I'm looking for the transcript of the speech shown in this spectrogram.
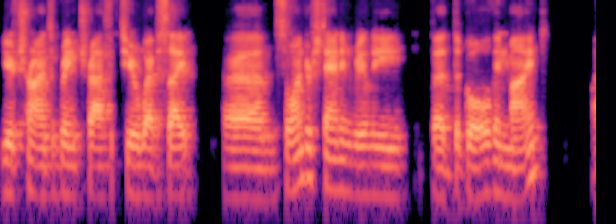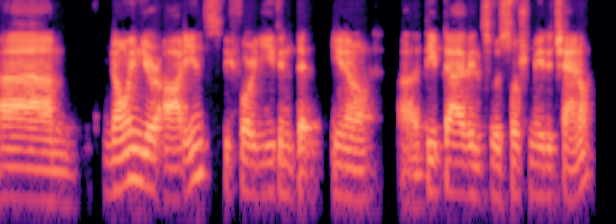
you're trying to bring traffic to your website? Um, so understanding really the the goal in mind, um, knowing your audience before you even you know uh, deep dive into a social media channel,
